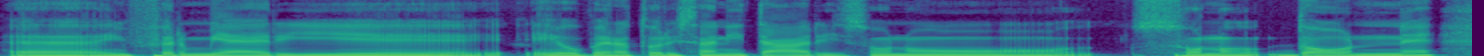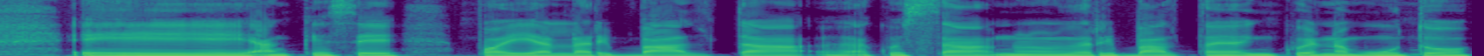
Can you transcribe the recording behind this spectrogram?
eh, infermieri e, e, operatori sanitari sono, sono, donne e anche se poi alla ribalta, a questa ribalta hanno avuto,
